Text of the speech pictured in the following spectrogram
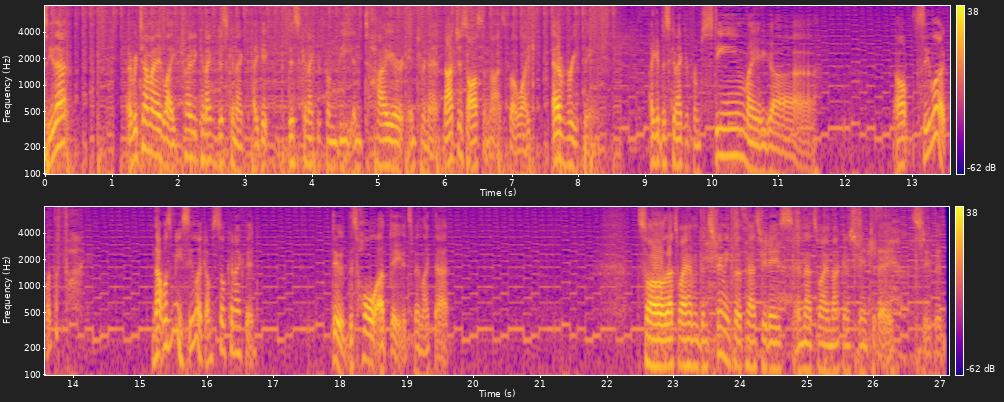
see that? Every time I like try to connect disconnect, I get disconnected from the entire internet. Not just Awesomenauts, but like everything. I get disconnected from Steam, my uh Oh, see look, what the fuck? That was me, see look, I'm still connected. Dude, this whole update, it's been like that. So that's why I haven't been streaming for the past few days, and that's why I'm not going to stream today. Stupid.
